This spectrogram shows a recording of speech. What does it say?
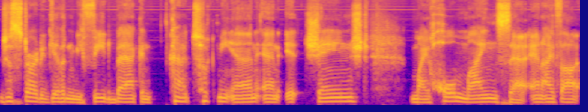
just started giving me feedback and kind of took me in. And it changed my whole mindset. And I thought,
